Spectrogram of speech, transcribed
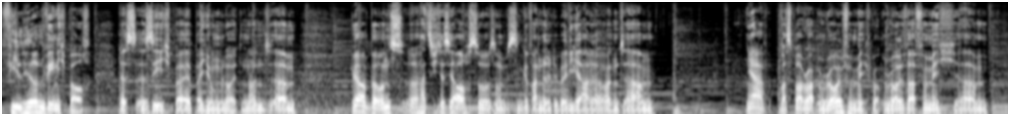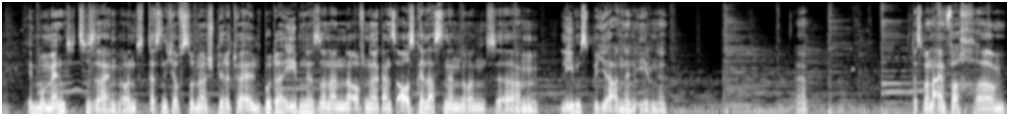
viel Hirn, wenig Bauch. Das äh, sehe ich bei bei jungen Leuten und ähm, ja, bei uns äh, hat sich das ja auch so so ein bisschen gewandelt über die Jahre und ähm, ja, was war Rock'n'Roll für mich? Rock'n'Roll war für mich ähm, im Moment zu sein und das nicht auf so einer spirituellen Buddha-Ebene, sondern auf einer ganz ausgelassenen und ähm, lebensbejahenden Ebene. Ja. Dass man einfach ähm,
